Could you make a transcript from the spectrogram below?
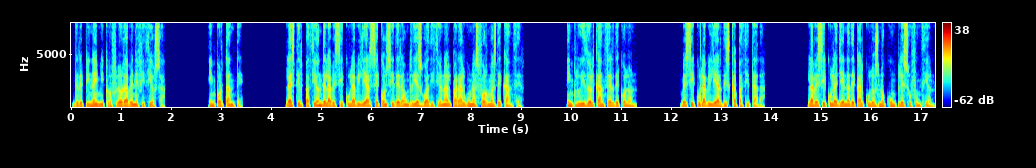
grepina y microflora beneficiosa. Importante. La extirpación de la vesícula biliar se considera un riesgo adicional para algunas formas de cáncer. Incluido el cáncer de colon. Vesícula biliar discapacitada. La vesícula llena de cálculos no cumple su función.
